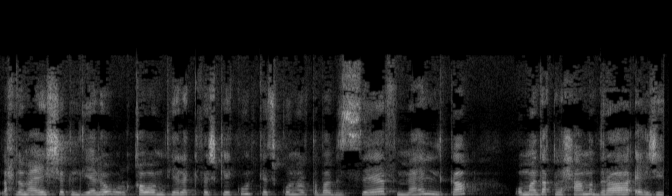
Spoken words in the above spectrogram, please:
لاحظوا معايا الشكل ديالها والقوام ديالها كيفاش كيكون. كتكون رطبة بزاف معلكة ومذاق الحامض رائع جدا.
